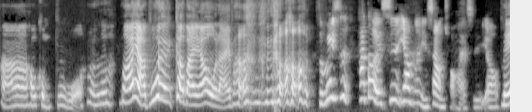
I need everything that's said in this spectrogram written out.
啊，好恐怖哦。我说妈呀，不会告白也要我来吧？然后什么意思？他到底是要跟你上床，还是要没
